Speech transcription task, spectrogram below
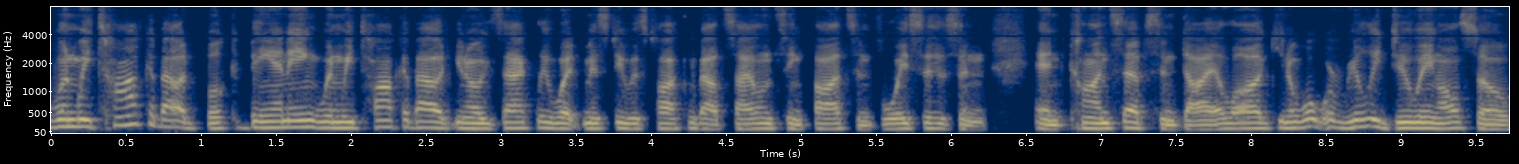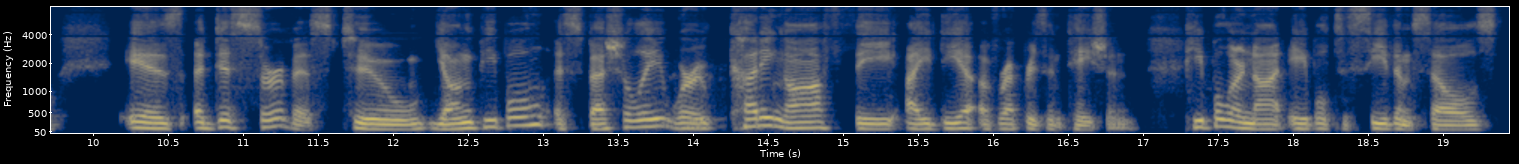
when we talk about book banning, when we talk about, you know, exactly what Misty was talking about, silencing thoughts and voices and and concepts and dialogue, you know, what we're really doing also is a disservice to young people, especially. Mm-hmm. We're cutting off the idea of representation. People are not able to see themselves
